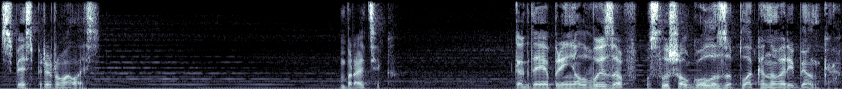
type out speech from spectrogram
Связь прервалась. Братик. Когда я принял вызов, услышал голос заплаканного ребенка.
